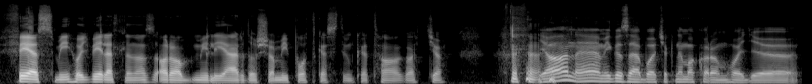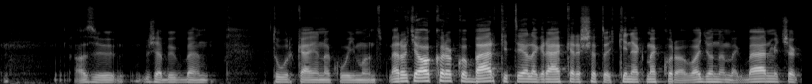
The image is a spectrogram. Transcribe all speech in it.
Félsz mi, hogy véletlen az arab milliárdos a mi podcastünket hallgatja. ja, nem, igazából csak nem akarom, hogy az ő zsebükben turkáljanak, úgymond. Mert hogyha akar, akkor bárki tényleg rákeresett, hogy kinek mekkora a vagyona, meg bármi, csak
